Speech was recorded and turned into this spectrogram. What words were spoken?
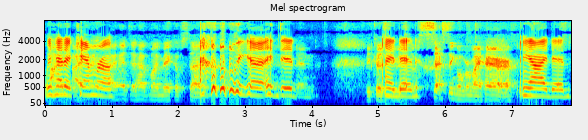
We had a a camera. I had, to have my makeup style. yeah, I did. And because she I was did. obsessing over my hair. Yeah, I did.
